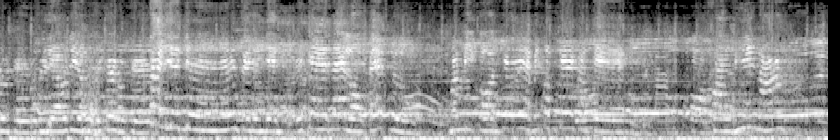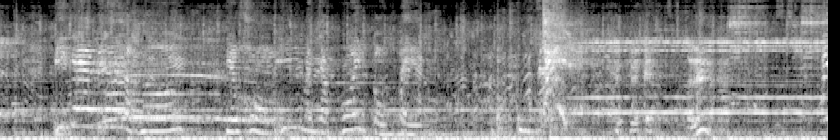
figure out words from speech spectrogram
กางเกงเดี๋ยวเดี๋ยวไม่แก้กางเกงใจเย็นๆใจเย็นๆไอ้แก้แน่รอแป๊บหนึ่งมันมีกรแก้ไม่ต้องแก้กางเกงขอฟังพี่นะ พี่แก้ไม่ได้หรอกน้องเดี๋ยวของพี่มันจะห้อยตรงเตงเอ้ยทะลึงไม่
